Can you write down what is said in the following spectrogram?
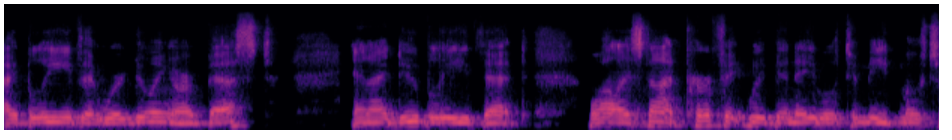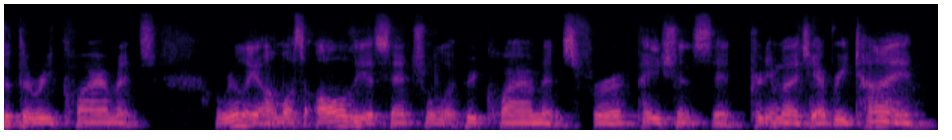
I believe that we're doing our best. And I do believe that while it's not perfect, we've been able to meet most of the requirements really almost all the essential requirements for patients at pretty much every time,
